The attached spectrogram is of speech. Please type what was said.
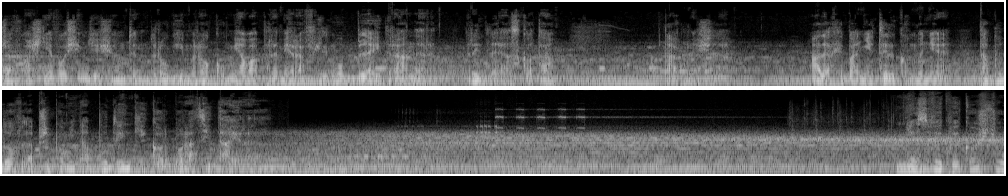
że właśnie w 82 roku miała premiera filmu Blade Runner Ridleya Scotta? Tak myślę. Ale chyba nie tylko mnie ta budowla przypomina budynki korporacji Tyrell. Niezwykły kościół,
